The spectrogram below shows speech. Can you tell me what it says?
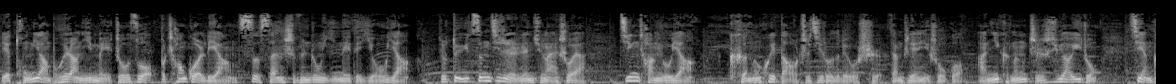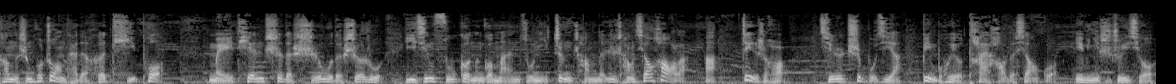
也同样不会让你每周做不超过两次三十分钟以内的有氧。就对于增肌的人群来说呀，经常有氧。可能会导致肌肉的流失，咱们之前也说过啊，你可能只是需要一种健康的生活状态的和体魄，每天吃的食物的摄入已经足够能够满足你正常的日常消耗了啊。这个时候，其实吃补剂啊，并不会有太好的效果，因为你是追求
